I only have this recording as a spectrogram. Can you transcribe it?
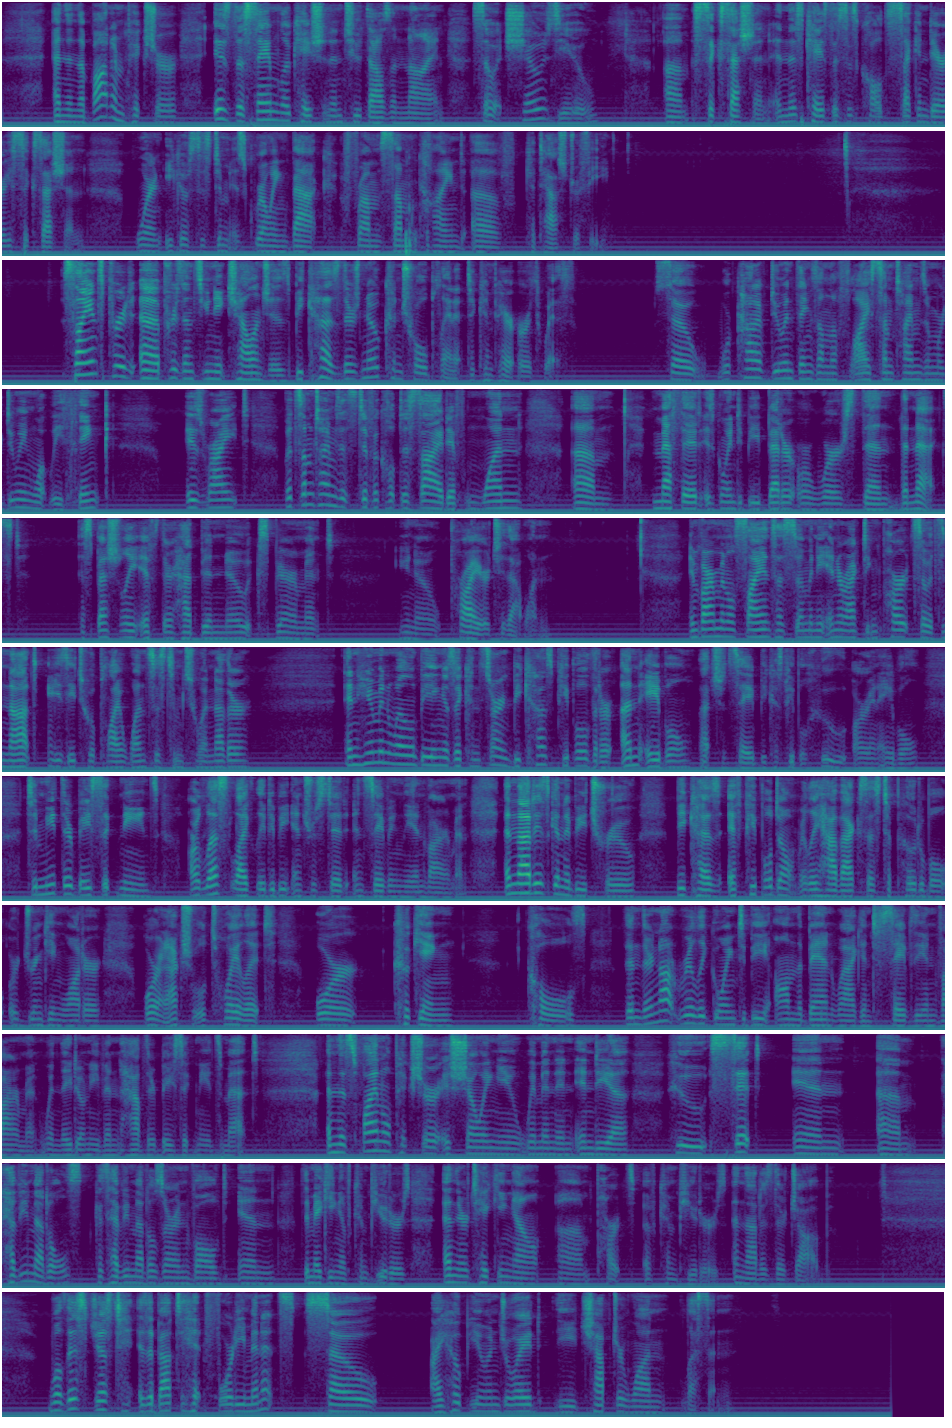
And then the bottom picture is the same location in 2009 so it shows you um, succession. In this case this is called secondary succession where an ecosystem is growing back from some kind of catastrophe. Science uh, presents unique challenges because there's no control planet to compare Earth with. So we're kind of doing things on the fly sometimes and we're doing what we think is right, but sometimes it's difficult to decide if one um, method is going to be better or worse than the next especially if there had been no experiment, you know, prior to that one. Environmental science has so many interacting parts, so it's not easy to apply one system to another. And human well-being is a concern because people that are unable, that should say because people who are unable, to meet their basic needs are less likely to be interested in saving the environment. And that is going to be true because if people don't really have access to potable or drinking water or an actual toilet or cooking coals, then they're not really going to be on the bandwagon to save the environment when they don't even have their basic needs met. And this final picture is showing you women in India who sit in um, heavy metals, because heavy metals are involved in the making of computers, and they're taking out um, parts of computers, and that is their job. Well, this just is about to hit 40 minutes, so I hope you enjoyed the Chapter 1 lesson.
